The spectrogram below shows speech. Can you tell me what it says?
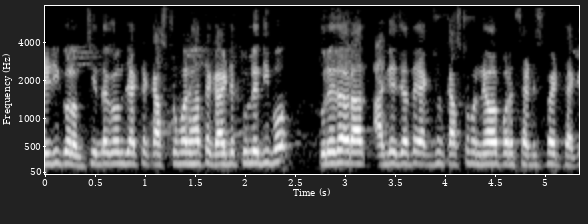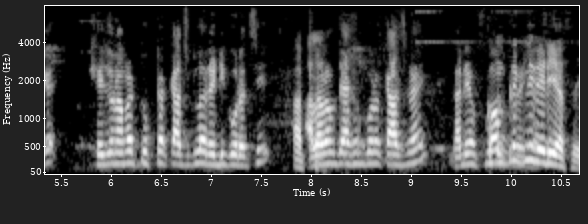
রেডি করলাম। চিন্তা করলাম যে একটা কাস্টমারের হাতে গাড়িটা তুলে দিব। তুলে দেওয়ার আগে যাতে একজন কাস্টমার নেওয়ার পরে স্যাটিসফাইড থাকে। সেই জন্য আমরা টুকটাক কাজগুলো রেডি করেছি। আচ্ছা। আল্লাহর রহমতে এখন কোনো কাজ নাই। গাড়িটা কমপ্লিটলি রেডি আছে।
